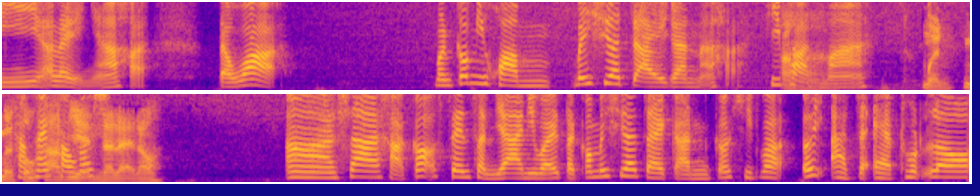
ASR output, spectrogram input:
นี้อะไรอย่างเงี้ยค่ะ แต่ว่า มันก็มีความไม่เชื่อใจกันนะคะที่ผ่านมา เหมือนเหมือนสงครามเย็นนั่นแหละเนาะอ่าใช่ค่ะ ก็เซ็นสัญญานี้ไว้ แต่ก็ไม่เชื่อใจกัน ก็คิดว่า เอ้ย อาจจะแอบทดลอง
